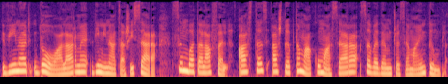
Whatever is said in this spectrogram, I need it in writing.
Vineri, 2 alarme, dimineața și seara. Sâmbătă la fel. Astăzi așteptăm acum seara să vedem ce se mai întâmplă.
